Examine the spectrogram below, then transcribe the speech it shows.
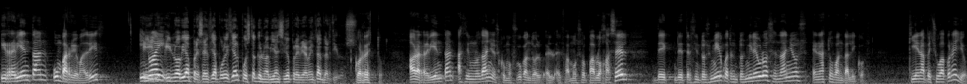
y revientan un barrio de Madrid, y, no hay... y no había presencia policial, puesto que no habían sido previamente advertidos. Correcto. Ahora revientan hace unos daños, como fue cuando el, famoso Pablo Hasél, de, de 300.000, 400.000 euros en daños en actos vandálicos. ¿Quién apechuga con ello?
